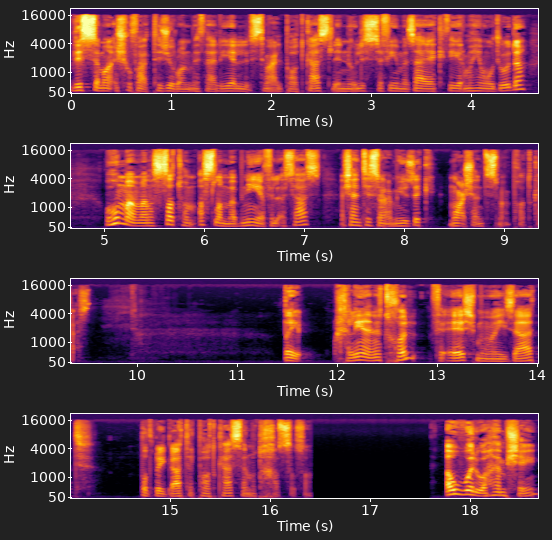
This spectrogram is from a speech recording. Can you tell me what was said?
لسه ما اشوفها التجربة المثالية لاستماع البودكاست لأنه لسه في مزايا كثير ما هي موجودة. وهم منصتهم أصلا مبنية في الأساس عشان تسمع music مو عشان تسمع بودكاست طيب خلينا ندخل في إيش مميزات تطبيقات البودكاست المتخصصة. أول وأهم شيء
